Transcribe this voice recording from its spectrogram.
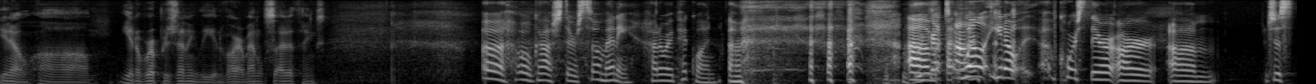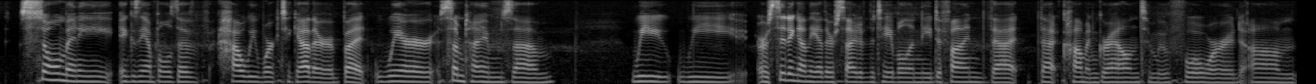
you know, um, you know, representing the environmental side of things? Uh, oh gosh, there's so many. How do I pick one? Um, um, well, you know, of course, there are um, just so many examples of how we work together, but where sometimes um, we we are sitting on the other side of the table and need to find that that common ground to move forward. Um,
